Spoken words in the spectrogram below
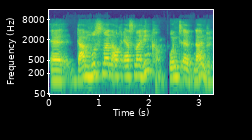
äh, da muss man auch erstmal hinkommen. Und äh, nein, wir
